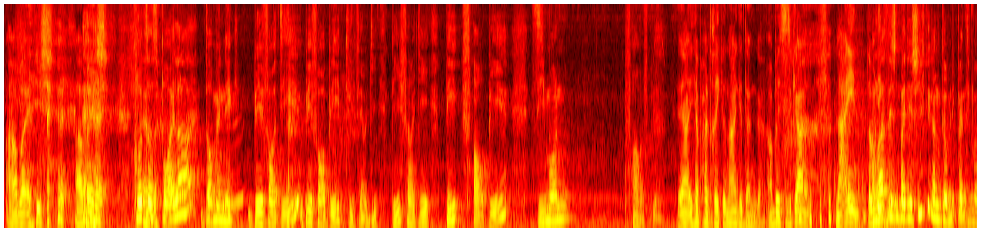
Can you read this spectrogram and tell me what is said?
aber er ist. Aber er ist Kurzer Spoiler, Dominik BVD, BVB, BVD, BVD, BVB, Simon VfB. Ja, ich habe halt Regionalgedanke. Aber es ist egal. Nein, Aber Dominik. was ist denn bei dir schiefgegangen, Dominik Benzema?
